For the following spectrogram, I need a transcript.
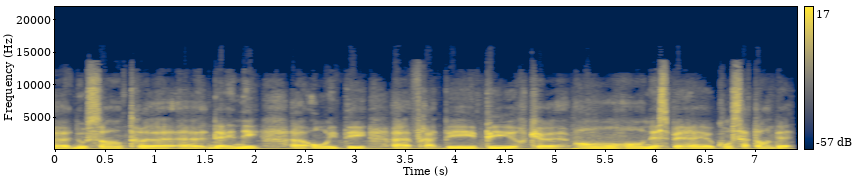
euh, nos centres d'aînés ont été frappés pire qu'on on espérait ou qu'on s'attendait,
